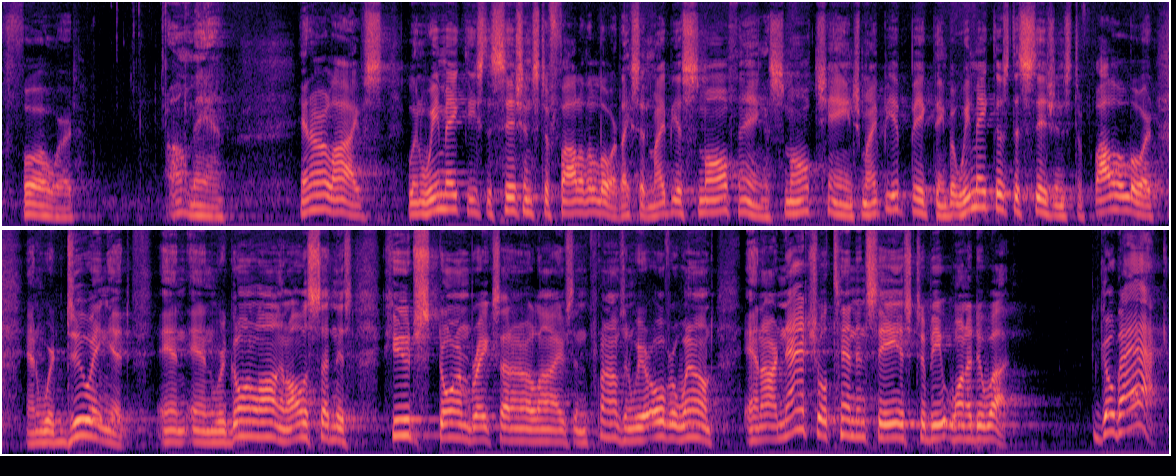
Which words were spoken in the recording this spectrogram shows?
forward. Oh man, in our lives, when we make these decisions to follow the Lord, like I said, it might be a small thing, a small change, might be a big thing, but we make those decisions to follow the Lord and we're doing it and, and we're going along, and all of a sudden this huge storm breaks out in our lives and problems, and we're overwhelmed. And our natural tendency is to be want to do what? Go back.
